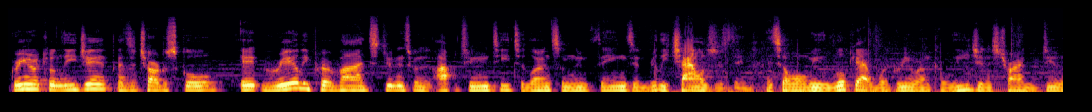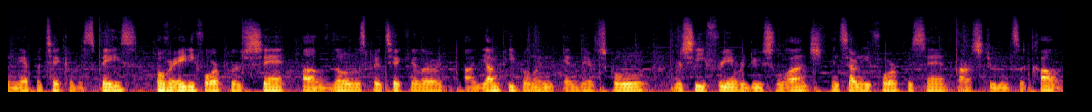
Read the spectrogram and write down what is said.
Green Run Collegiate as a charter school, it really provides students with an opportunity to learn some new things and really challenges them. And so when we look at what Green Run Collegiate is trying to do in their particular space, over 84% of those particular uh, young people in, in their school receive free and reduced lunch, and 74% are students of color.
